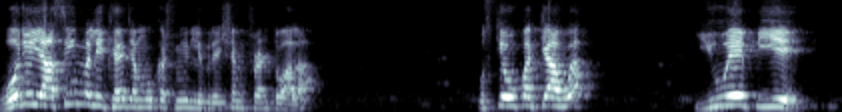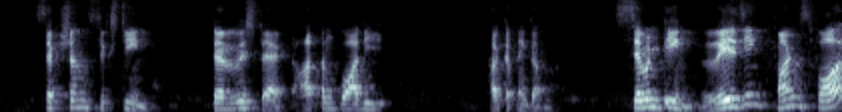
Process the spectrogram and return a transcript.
वो जो यासीन मलिक है, जम्मू कश्मीर लिबरेशन फ्रंट वाला, उसके ऊपर क्या हुआ? यूएपीए सेक्शन 16 टेररिस्ट एक्ट, आतंकवादी हरकतें करना। 17 raising funds for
